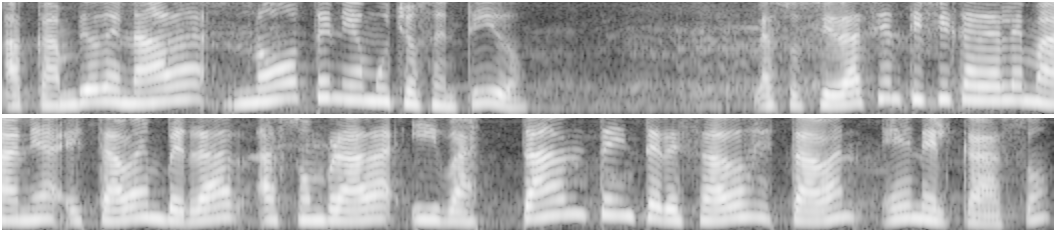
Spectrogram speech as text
a cambio de nada no tenía mucho sentido. La Sociedad Científica de Alemania estaba en verdad asombrada y bastante interesados estaban en el caso,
